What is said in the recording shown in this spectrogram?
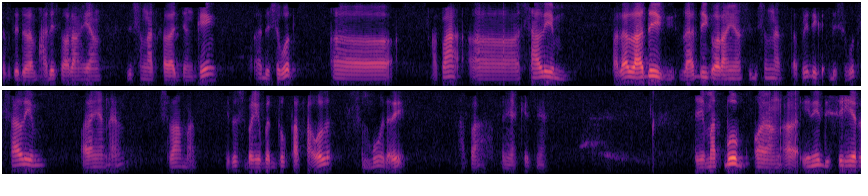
Seperti dalam hadis orang yang disengat kala jengking eh, disebut uh, apa uh, salim. Padahal ladig, ladig orang yang disengat, tapi disebut salim, orang yang, selamat. Itu sebagai bentuk tafaul sembuh dari apa penyakitnya. Jadi matbub orang uh, ini disihir.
